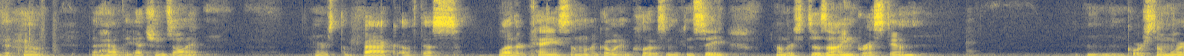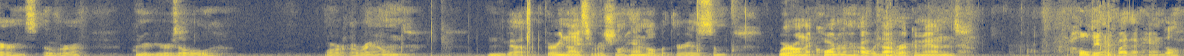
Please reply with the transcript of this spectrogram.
that have that have the etchings on it. Here's the back of this leather case. I'm going to go in close and you can see how there's design pressed in. And of course, somewhere it's over 100 years old or around. And you got very nice original handle, but there is some wear on that corner. I would not recommend holding it by that handle.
